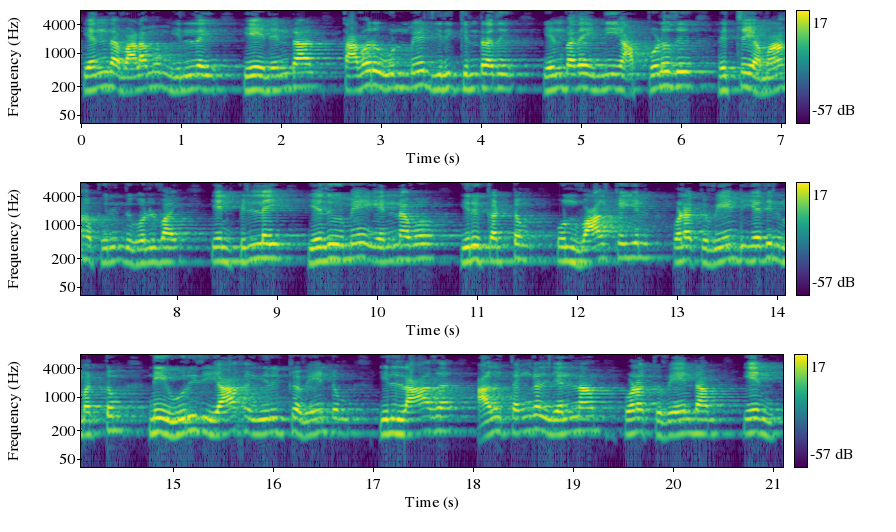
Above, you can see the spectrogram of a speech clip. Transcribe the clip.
எந்த வளமும் இல்லை. ஏனென்றால் தவறு உன்மேல் இருக்கின்றது என்பதை நீ அப்பொழுது நிச்சயமாக புரிந்து கொள்வாய். என் பிள்ளை எதுவுமே என்னவோ இருக்கட்டும். உன் வாழ்க்கையில் உனக்கு வேண்டியதில் மட்டும் நீ உறுதியாக இருக்க வேண்டும். இல்லாத அழுத்தங்கள் எல்லாம் உனக்கு வேண்டாம். என்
